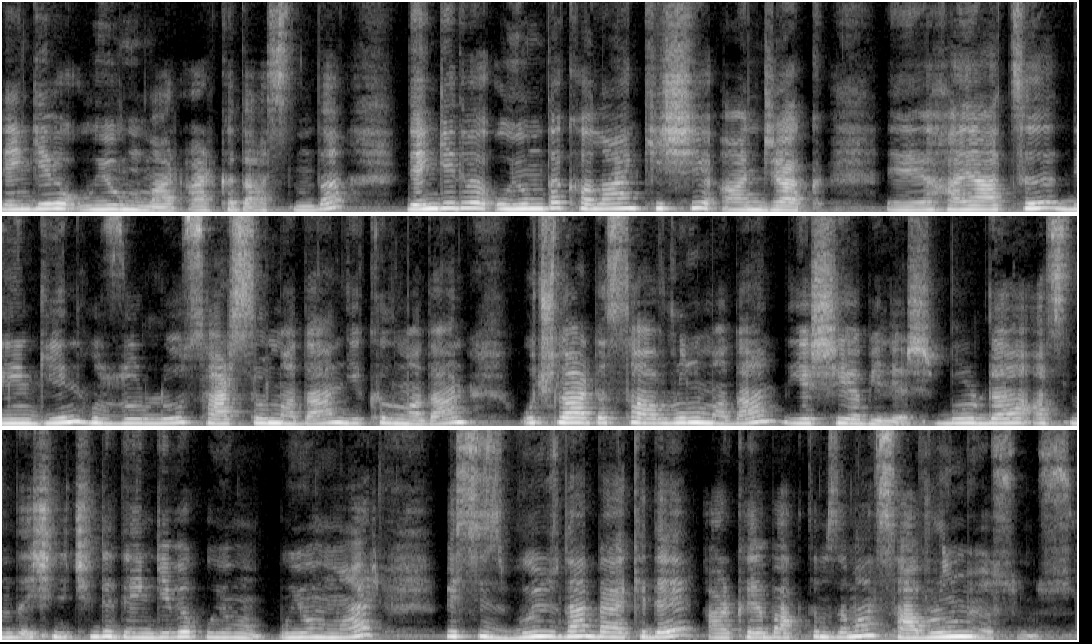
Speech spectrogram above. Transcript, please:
denge ve uyum var arkada aslında. Dengede ve uyumda kalan kişi ancak e, hayatı dingin, huzurlu, sarsılmadan, yıkılmadan, uçlarda savrulmadan yaşayabilir. Burada aslında işin içinde denge ve uyum, uyum var ve siz bu yüzden belki de arkaya baktığım zaman savrulmuyorsunuz.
